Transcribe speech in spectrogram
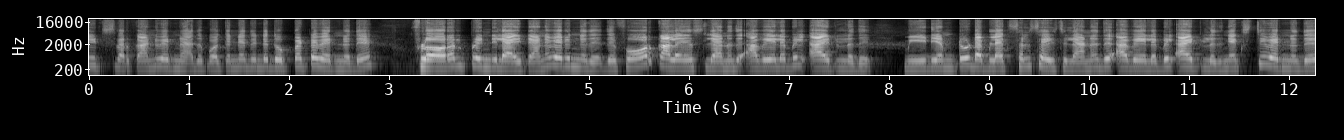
ബീഡ്സ് വർക്കാണ് വരുന്നത്. അതുപോലെ തന്നെ ഇതിന്റെ ദുപ്പട്ട വരുന്നത് ഫ്ലോറൽ പ്രിന്റിലായിട്ടാണ് വരുന്നത്. ഇത് ഫോർ കളേഴ്സിലാണ് ഇത് അവൈലബിൾ ആയിട്ടുള്ളത്. മീഡിയം ടു ഡബിൾ എക്സൽ സൈസിലാണ് ഇത് അവൈലബിൾ ആയിട്ടുള്ളത്. നെക്സ്റ്റ് വരുന്നത്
